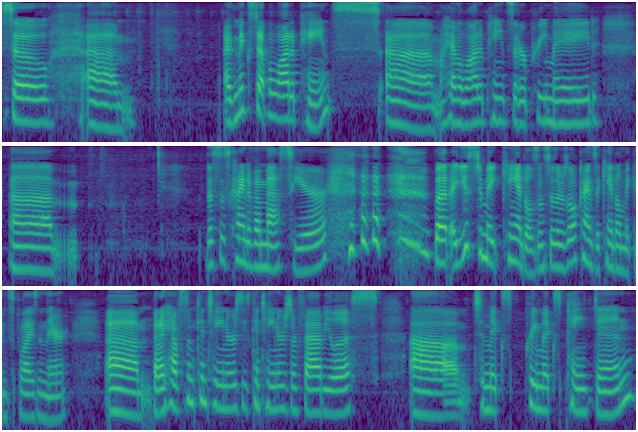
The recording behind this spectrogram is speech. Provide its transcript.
So um, I've mixed up a lot of paints. Um, I have a lot of paints that are pre-made. Um, this is kind of a mess here. but I used to make candles, and so there's all kinds of candle making supplies in there. Um, but I have some containers. These containers are fabulous um, to mix pre-mix paint in.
